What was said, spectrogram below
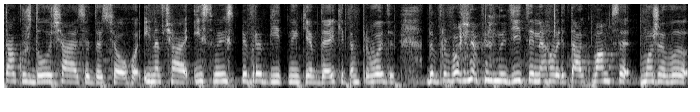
також долучається до цього і навчає і своїх співробітників, деякі там приводять добровольно принудительно, говорять, так, вам це можливо,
